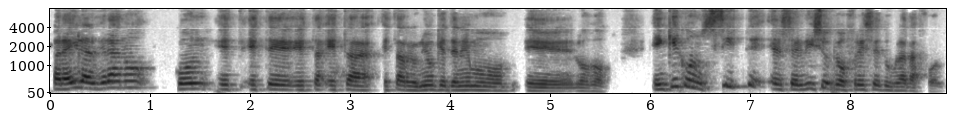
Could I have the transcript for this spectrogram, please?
para ir al grano con este, esta, esta, esta, reunión que tenemos eh, los dos. ¿En qué consiste el servicio que ofrece tu plataforma?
